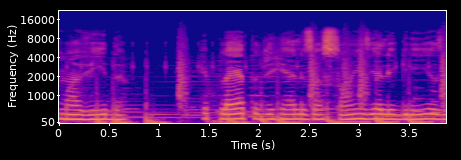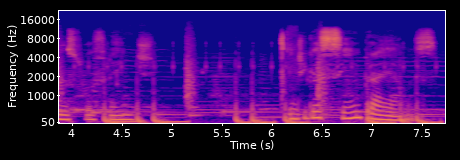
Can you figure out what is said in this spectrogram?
uma vida repleta de realizações e alegrias na sua frente. E diga sim para elas.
